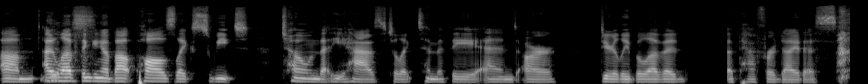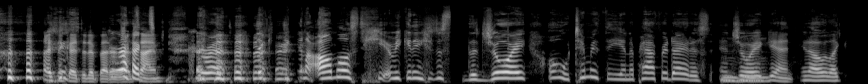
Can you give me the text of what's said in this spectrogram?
um, I yes. love thinking about Paul's like sweet tone that he has to like Timothy and our dearly beloved Epaphroditus. I think I did it better Correct. that time. Correct. Like you can almost hear, we can hear just the joy. Oh, Timothy and Epaphroditus, enjoy mm-hmm. again. You know, like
